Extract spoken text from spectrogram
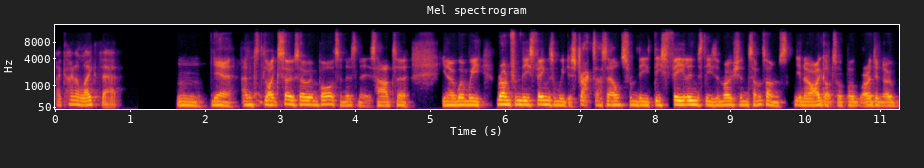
i kind of like that Mm, yeah, and like so so important, isn't it? It's hard to, you know, when we run from these things and we distract ourselves from these these feelings, these emotions. Sometimes, you know, I got to a point where I didn't know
